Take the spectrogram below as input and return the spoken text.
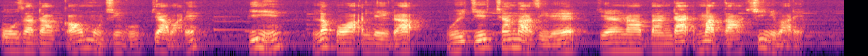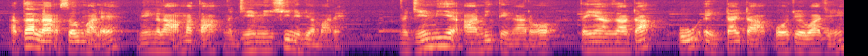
ပိုဇာတာကောင်းမွန်ခြင်းကိုပြပါတယ်။ပြီးရင်လက်ဘွားအလေကငွေကြေးချမ်းသာစေတဲ့ရတနာဗန္ဒအမှတ်သားရှိနေပါတယ်အသက်လန်အစုံးမှာလည်းမင်္ဂလာအမှတ်သားငကြင်းမီရှိနေပြန်ပါတယ်ငကြင်းမီရဲ့အာနိသင်ကတော့တယံဇာတာဦးအိမ်တိုက်တာပေါ်ကျွယ်ဝခြင်း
